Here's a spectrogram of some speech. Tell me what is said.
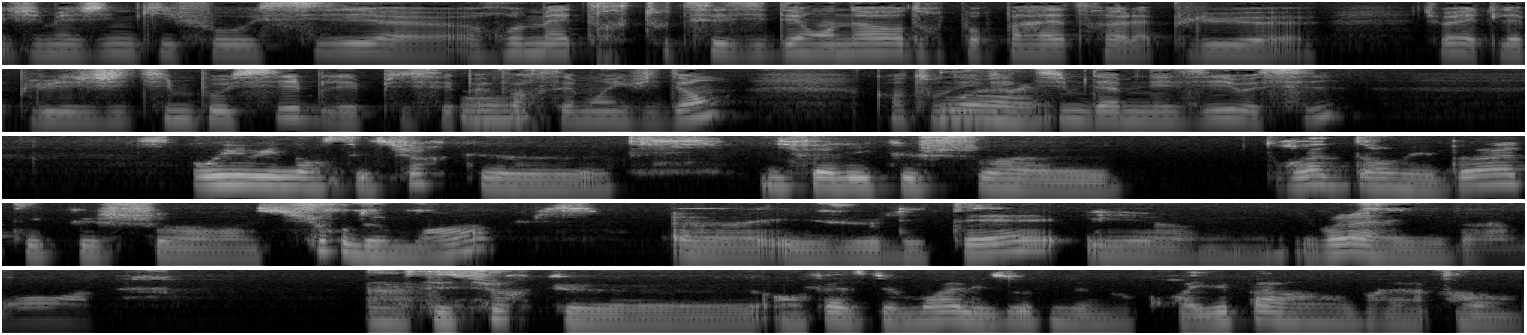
J'imagine qu'il faut aussi remettre toutes ces idées en ordre pour paraître la plus tu vois être la plus légitime possible et puis c'est pas forcément évident quand on est victime d'amnésie aussi. Oui oui non c'est sûr que il fallait que je sois droite dans mes bottes et que je sois sûre de moi et je l'étais. Et, euh, voilà, et vraiment, euh, c'est sûr que en face de moi, les autres ne me croyaient pas. Hein, vrai. Enfin,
